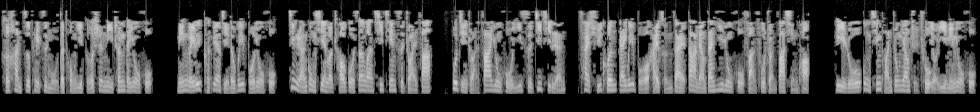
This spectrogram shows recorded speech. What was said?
和汉字配字母的统一格式昵称的用户。名为 “Liken 愿姐”的微博用户竟然贡献了超过三万七千次转发，不仅转发用户疑似机器人蔡徐坤，该微博还存在大量单一用户反复转发情况。例如，共青团中央指出，有一名用户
